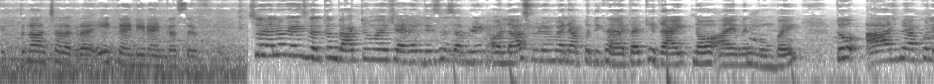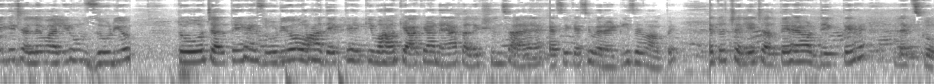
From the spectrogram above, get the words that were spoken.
कितना अच्छा लग रहा है 899 का सिर्फ़। So hello guys welcome back to my channel this is Amreen और लास्ट वीडियो में मैंने आपको दिखाया था कि right now I am in Mumbai तो आज मैं आपको लेके चलने वाली हूँ जूडियो तो चलते हैं जूडियो वहाँ देखते हैं कि वहाँ क्या क्या नया कलेक्शन आया है कैसी कैसी वेराइटीज है वहाँ पे। तो चलिए चलते हैं और देखते हैं। लेट्स गो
